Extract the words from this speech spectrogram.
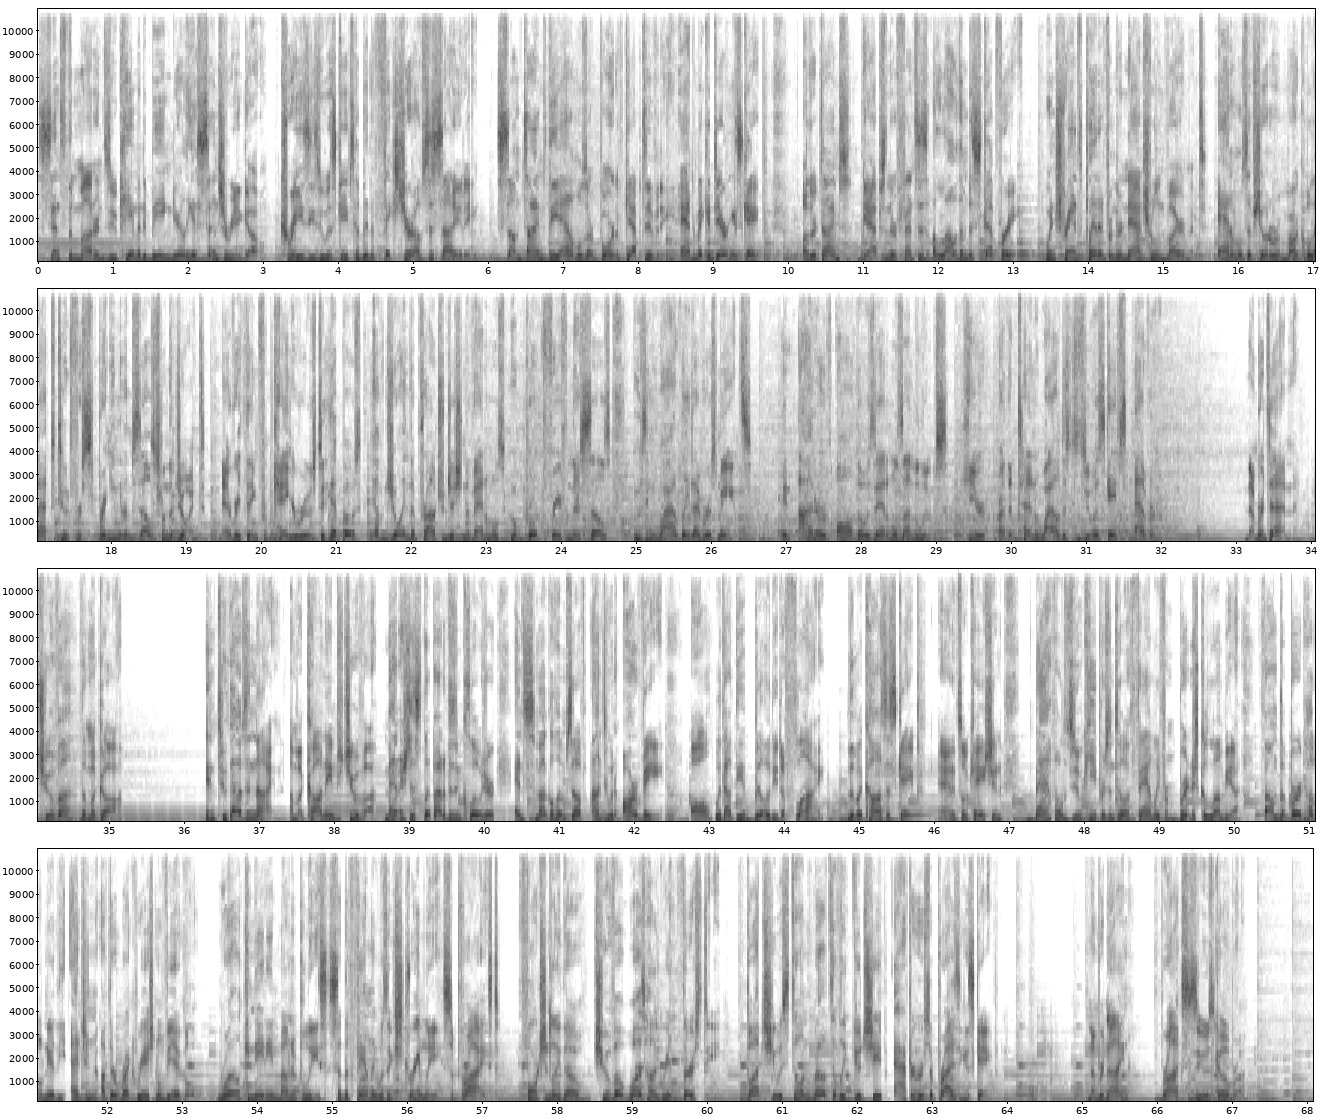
Since the modern zoo came into being nearly a century ago, crazy zoo escapes have been a fixture of society. Sometimes the animals are bored of captivity and make a daring escape. Other times, gaps in their fences allow them to step free. When transplanted from their natural environment, animals have shown a remarkable aptitude for springing themselves from the joint. Everything from kangaroos to hippos have joined the proud tradition of animals who broke free from their cells using wildly diverse means. In honor of all those animals on the loose, here are the 10 wildest zoo escapes ever. Number 10. Chuva the Macaw in 2009, a macaw named Chuva managed to slip out of his enclosure and smuggle himself onto an RV, all without the ability to fly. The macaw's escape and its location baffled zookeepers until a family from British Columbia found the bird huddled near the engine of their recreational vehicle. Royal Canadian Mounted Police said the family was extremely surprised. Fortunately, though, Chuva was hungry and thirsty, but she was still in relatively good shape after her surprising escape. Number 9. Bronx Zoo's Cobra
